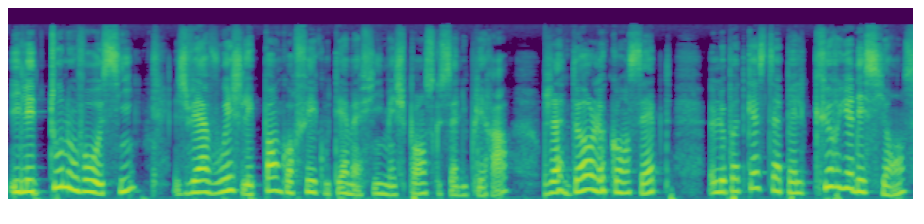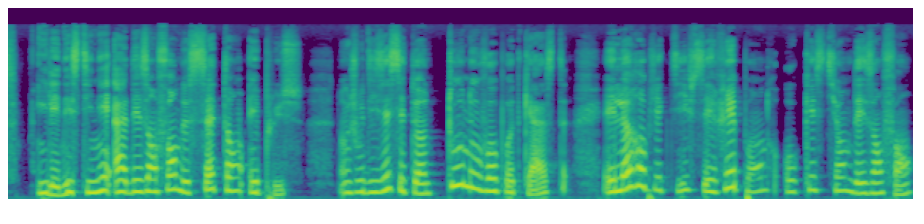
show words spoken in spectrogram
Il est tout nouveau aussi. Je vais avouer, je l'ai pas encore fait écouter à ma fille, mais je pense que ça lui plaira. J'adore le concept. Le podcast s'appelle Curieux des sciences. Il est destiné à des enfants de 7 ans et plus. Donc je vous disais, c'est un tout nouveau podcast et leur objectif, c'est répondre aux questions des enfants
